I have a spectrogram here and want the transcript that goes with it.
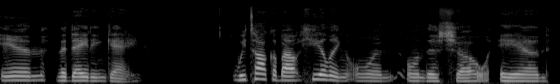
in the dating game. We talk about healing on on this show and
